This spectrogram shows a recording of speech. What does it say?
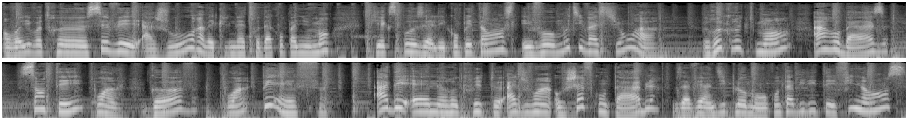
Envoyez votre CV à jour avec une lettre d'accompagnement qui expose les compétences et vos motivations à recrutement@santé.gov.pf. ADN recrute adjoint au chef comptable. Vous avez un diplôme en comptabilité finance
